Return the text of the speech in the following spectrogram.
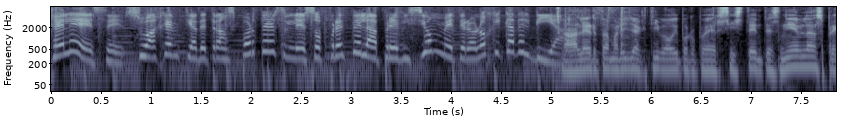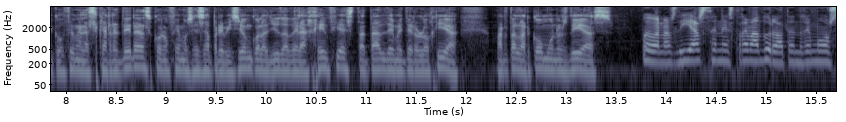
GLS, su agencia de transportes, les ofrece la previsión meteorológica del día. Alerta amarilla activa hoy por persistentes nieblas, precaución en las carreteras. Conocemos esa previsión con la ayuda de la Agencia Estatal de Meteorología. Marta Larcón, buenos días. Muy buenos días. En Extremadura tendremos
